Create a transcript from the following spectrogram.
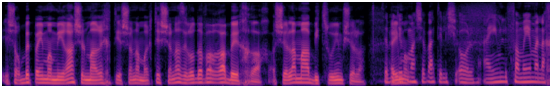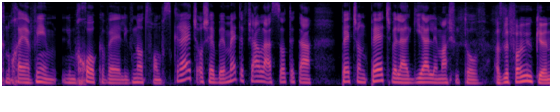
יש הרבה פעמים אמירה של מערכת ישנה. מערכת ישנה זה לא דבר רע בהכרח, השאלה מה הביצועים שלה. זה בדיוק האם... מה שבאתי לשאול. האם לפעמים אנחנו חייבים למחוק ולבנות from scratch, או שבאמת אפשר לעשות את ה-patch on patch ולהגיע למשהו טוב? אז לפעמים כן,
